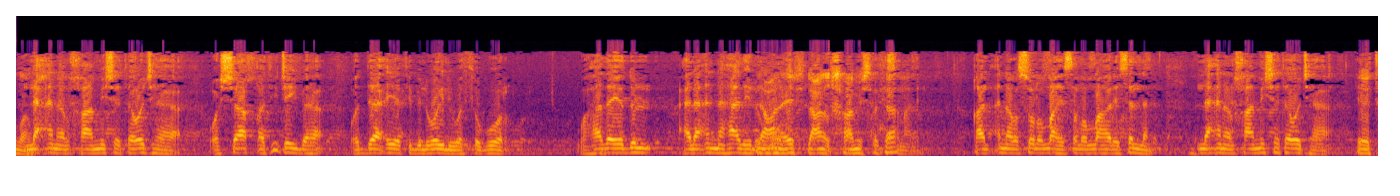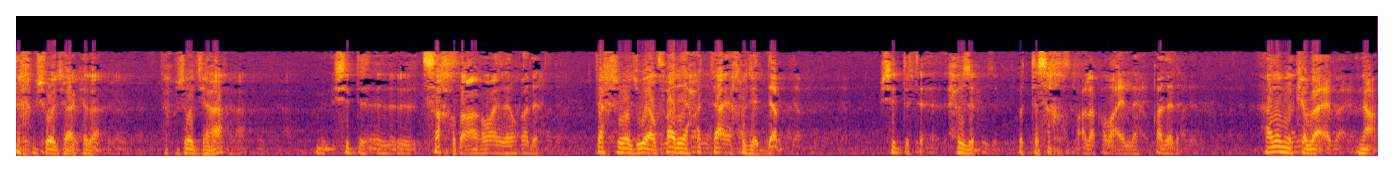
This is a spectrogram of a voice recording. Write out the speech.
لعن الخامشة وجهها والشاقة جيبها والداعية بالويل والثبور. وهذا يدل على أن هذه الأمور لعن إيش؟ لعن الخامشة قال أن رسول الله صلى الله عليه وسلم لعن الخامشة وجهها. يعني تخمش وجهها كذا. تخمش وجهها. شدة تسخط عن غوائلها وقدها تخمش وجه بأظفارها حتى يخرج الدم. شدة الحزن والتسخط على قضاء الله وقدره هذا من الكبائر. نعم.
